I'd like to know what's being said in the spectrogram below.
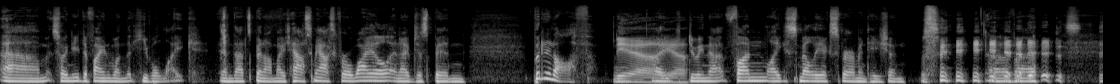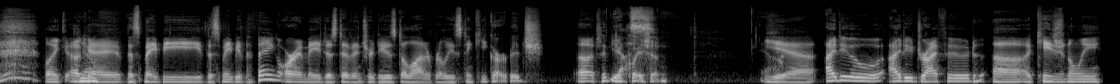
um, so I need to find one that he will like, and that's been on my task mask for a while, and I've just been putting it off, Yeah, like yeah. doing that fun, like smelly experimentation. of, uh, like, okay, this may be this may be the thing, or I may just have introduced a lot of really stinky garbage uh, to the Yes. equation. Yeah. I do. I do dry food uh, occasionally.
